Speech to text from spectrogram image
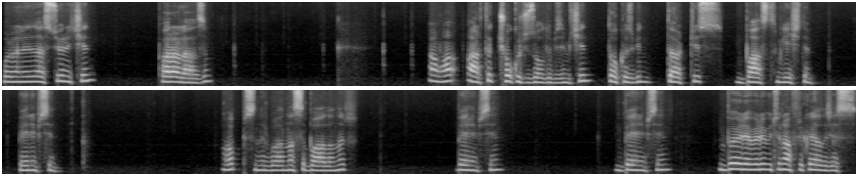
Kolonizasyon için para lazım. Ama artık çok ucuz oldu bizim için. 9400 bastım geçtim. Benimsin. Hop sınır bağı nasıl bağlanır? Benimsin. Benimsin. Böyle böyle bütün Afrika'yı alacağız.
